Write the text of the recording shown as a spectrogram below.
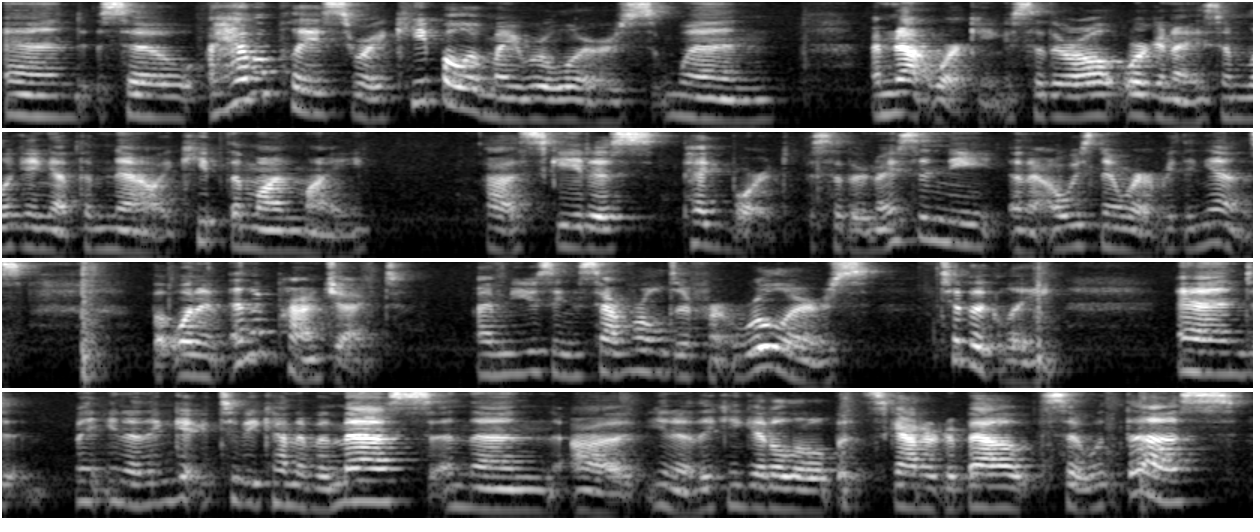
And so I have a place where I keep all of my rulers when I'm not working. So they're all organized. I'm looking at them now. I keep them on my uh, SKADIS pegboard. So they're nice and neat and I always know where everything is. But when I'm in a project, I'm using several different rulers typically and you know they can get to be kind of a mess and then uh, you know they can get a little bit scattered about. So with this,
